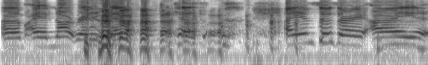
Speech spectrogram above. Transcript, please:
Um, I have not read it yet because I am so sorry. I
